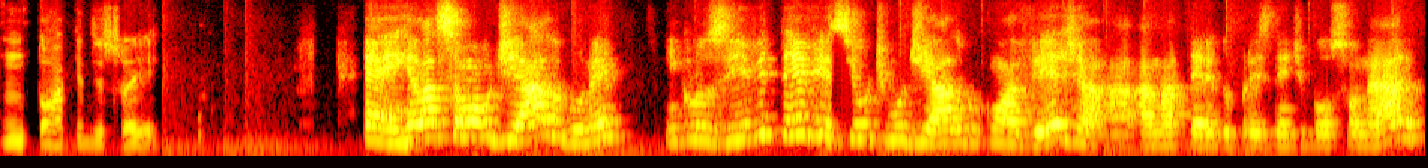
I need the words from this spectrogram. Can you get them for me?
um toque disso aí. É, em relação ao diálogo, né? Inclusive, teve esse último diálogo com a Veja, a, a matéria do presidente Bolsonaro,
